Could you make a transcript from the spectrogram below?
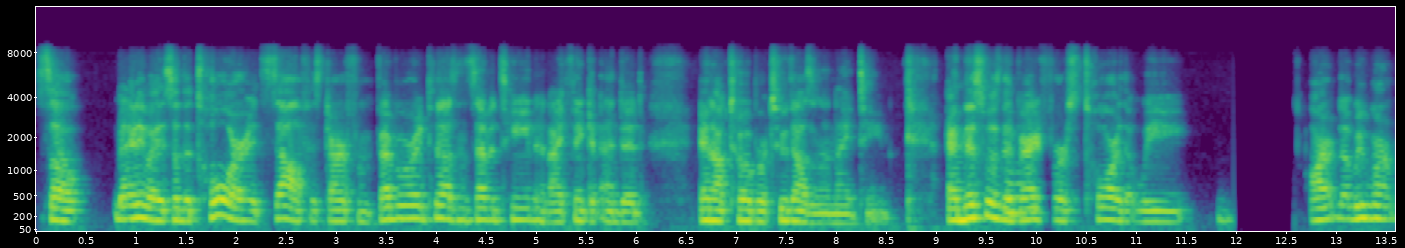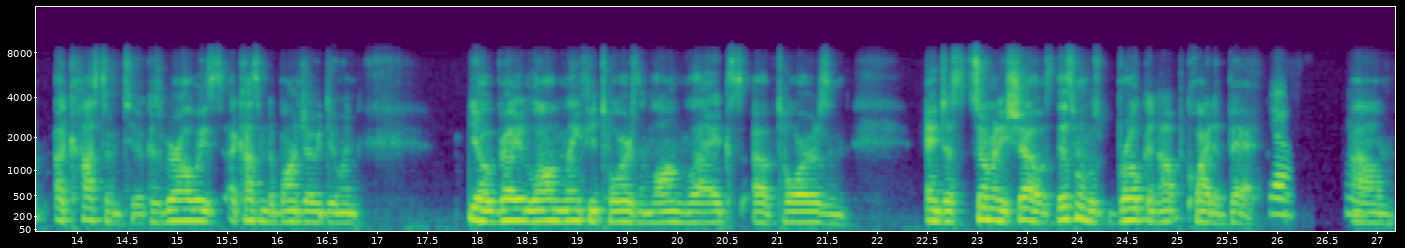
so, but anyway, so the tour itself it started from February 2017, and I think it ended in October 2019. And this was the Mhm. very first tour that we aren't that we weren't accustomed to because we're always accustomed to Bon Jovi doing, you know, very long, lengthy tours and long legs of tours and and just so many shows. This one was broken up quite a bit. Yeah. Hmm. Um,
